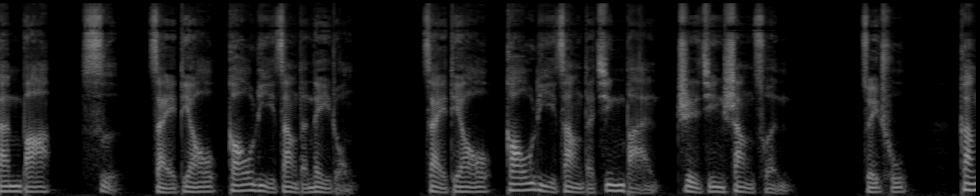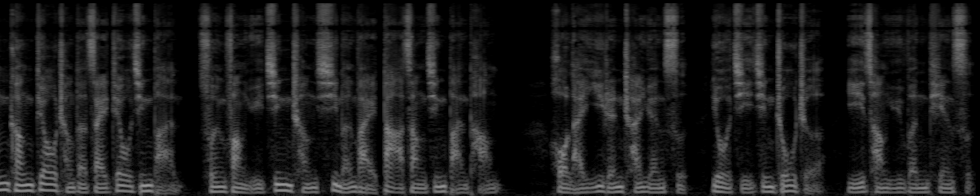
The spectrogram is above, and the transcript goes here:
三八四再雕高丽藏的内容，再雕高丽藏的经版至今尚存。最初刚刚雕成的在雕经版存放于京城西门外大藏经版堂，后来移人禅源寺，又几经周折，移藏于文天寺。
